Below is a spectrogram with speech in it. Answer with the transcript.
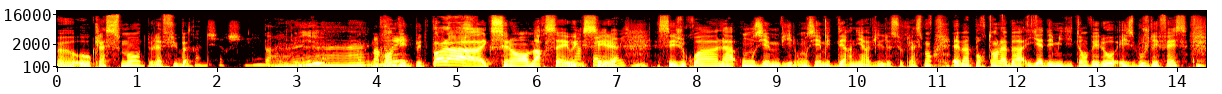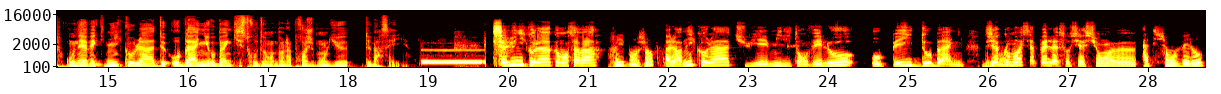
euh, au classement de la FUB. En train de chercher. Bah, grande ville, plus de... voilà, excellent, Marseille, oui, c'est, bah c'est je crois la 11e ville, 11e et dernière ville de ce classement. Et eh ben pourtant là-bas, il y a des militants vélo et ils se bougent les fesses. On est avec Nicolas de Aubagne, Aubagne qui se trouve dans, dans la proche banlieue de Marseille. Salut Nicolas, comment ça va? Oui, bonjour. Alors Nicolas, tu es militant vélo au pays d'Aubagne. Déjà, comment elle s'appelle l'association euh, Action Vélo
